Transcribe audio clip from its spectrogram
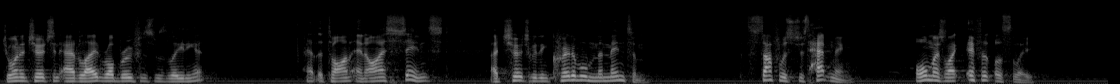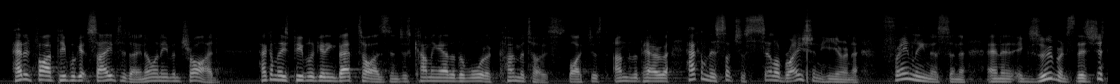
joined a church in Adelaide. Rob Rufus was leading it at the time, and I sensed a church with incredible momentum. Stuff was just happening almost like effortlessly. How did five people get saved today? No one even tried. How come these people are getting baptized and just coming out of the water comatose, like just under the power of God? How come there's such a celebration here and a friendliness and, a, and an exuberance? There's just,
